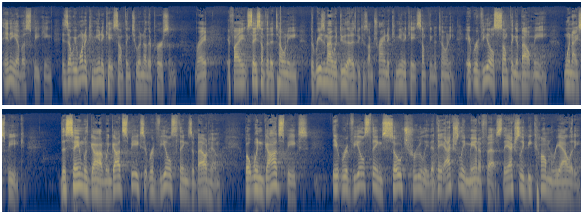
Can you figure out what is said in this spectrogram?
any of us speaking is that we want to communicate something to another person, right? If I say something to Tony, the reason I would do that is because I'm trying to communicate something to Tony. It reveals something about me when I speak. The same with God. When God speaks, it reveals things about him. But when God speaks, it reveals things so truly that they actually manifest, they actually become reality.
